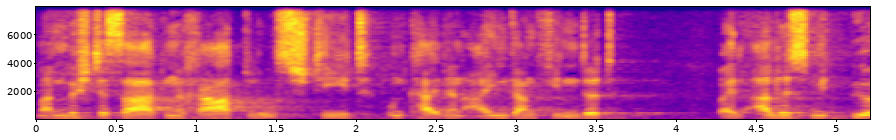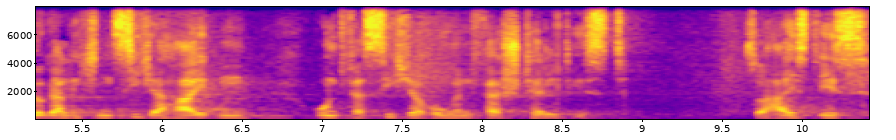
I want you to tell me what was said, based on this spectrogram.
man möchte sagen, ratlos steht und keinen Eingang findet, weil alles mit bürgerlichen Sicherheiten und Versicherungen verstellt ist. So heißt es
